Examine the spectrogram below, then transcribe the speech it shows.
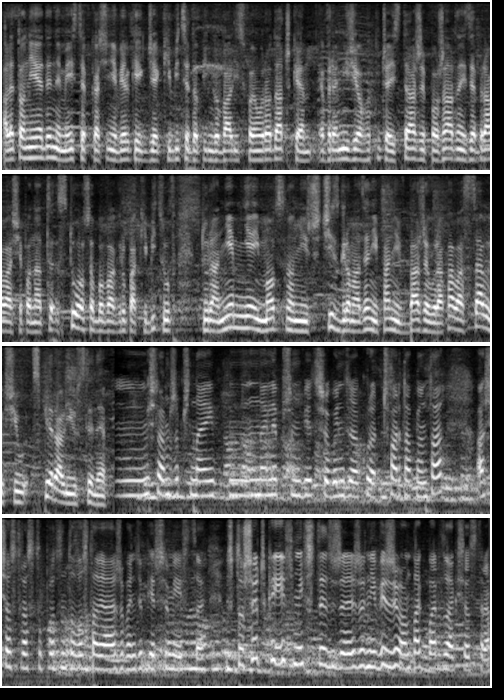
Ale to nie jedyne miejsce w Kasinie Wielkiej, gdzie kibice dopingowali swoją rodaczkę. W remizie Ochotniczej Straży Pożarnej zebrała się ponad 100-osobowa grupa kibiców, która nie mniej mocno niż ci zgromadzeni fani w barze u Rafała z całych sił wspierali Justynę. Myślałam, że przy naj, najlepszym wietrze będzie akurat czwarta, piąta, a siostra stuprocentowo stawiała, że będzie pierwsze miejsce. Już troszeczkę jest mi wstyd, że, że nie wierzyłam tak bardzo jak siostra.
